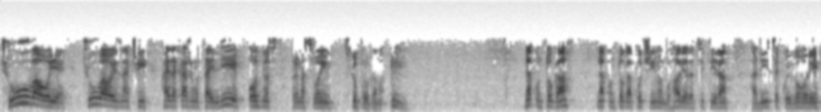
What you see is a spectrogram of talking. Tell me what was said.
čuvao je, čuvao je, znači, hajde da kažemo, taj lijep odnos prema svojim suprugama. nakon toga, nakon toga počne Imam Buharija da citira hadise koji govori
